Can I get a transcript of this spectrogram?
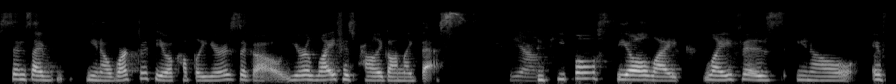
since I've, you know, worked with you a couple years ago, your life has probably gone like this. Yeah. And people feel like life is, you know, if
